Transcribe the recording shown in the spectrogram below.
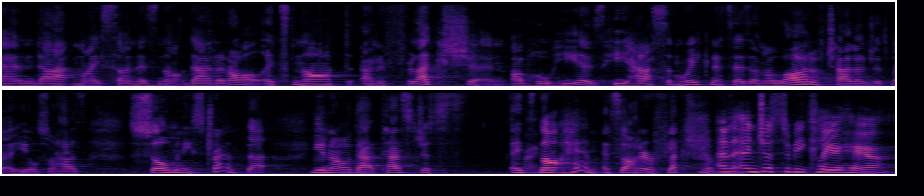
and that my son is not that at all it's not a reflection of who he is he has some weaknesses and a lot of challenges but he also has so many strengths that you mm-hmm. know that test just it's right. not him. It's not a reflection of and, him. And just to be clear here,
